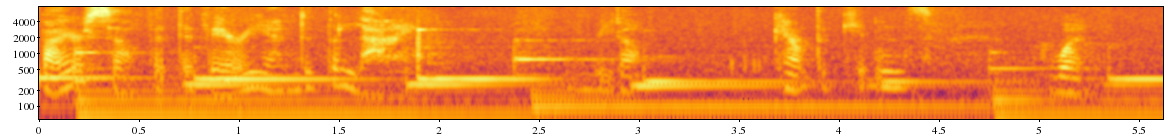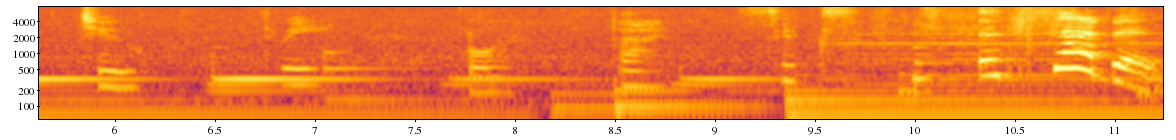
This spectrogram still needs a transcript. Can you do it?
by herself at the very end of the line. Read all, count the kittens. One, two, three, four, five, six, and seven.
